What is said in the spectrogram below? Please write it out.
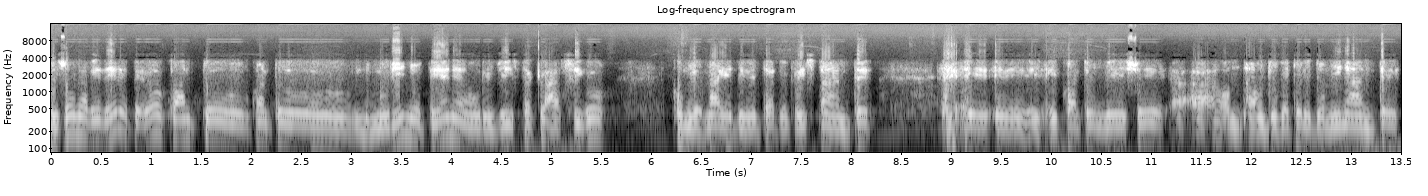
Bisogna vedere però quanto, quanto Mourinho tiene a un regista classico, come ormai è diventato Cristante, e, e, e quanto invece a, a, un, giocatore dominante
